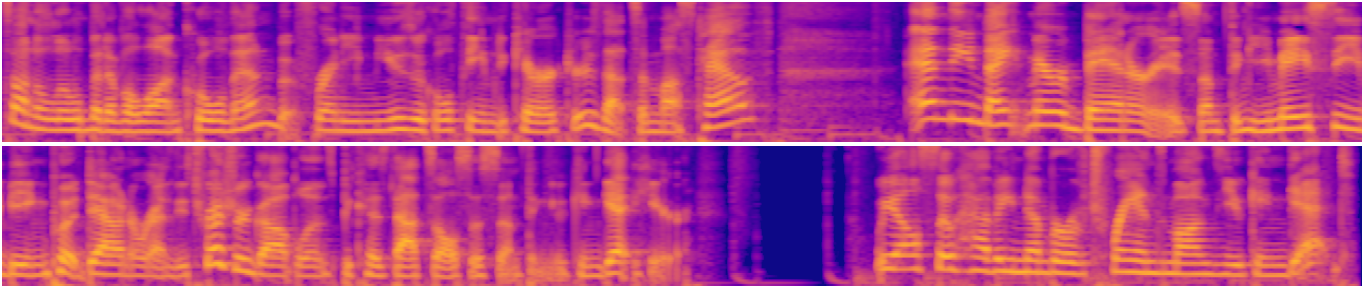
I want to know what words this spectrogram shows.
It's on a little bit of a long cooldown, but for any musical themed characters, that's a must have. And the Nightmare Banner is something you may see being put down around these treasure goblins because that's also something you can get here. We also have a number of transmogs you can get.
